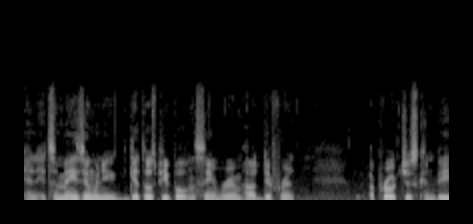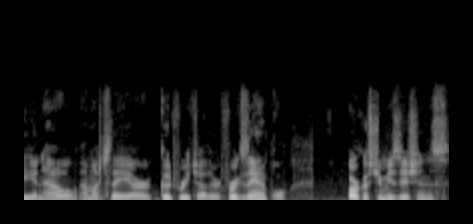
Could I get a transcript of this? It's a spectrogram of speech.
And it's amazing when you get those people in the same room how different approaches can be and how, how much they are good for each other. For example, orchestra musicians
